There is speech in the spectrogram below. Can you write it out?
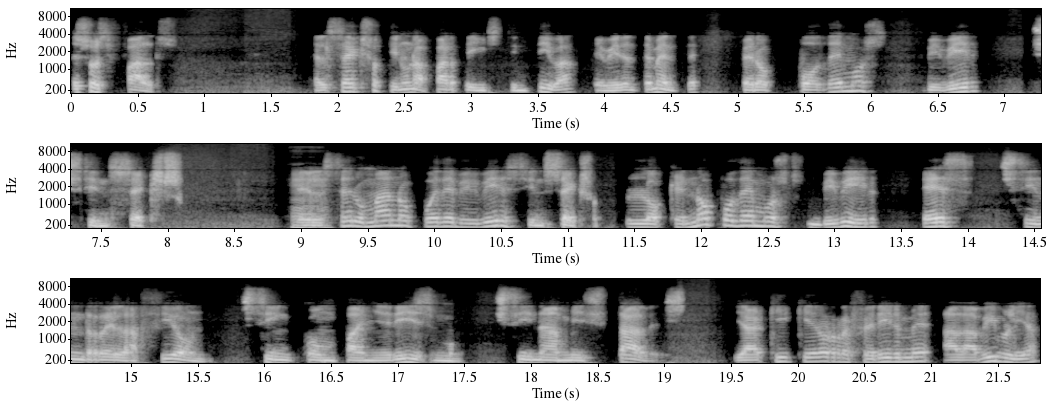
Eso es falso. El sexo tiene una parte instintiva, evidentemente, pero podemos vivir sin sexo. El ser humano puede vivir sin sexo. Lo que no podemos vivir es sin relación, sin compañerismo, sin amistades. Y aquí quiero referirme a la Biblia,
